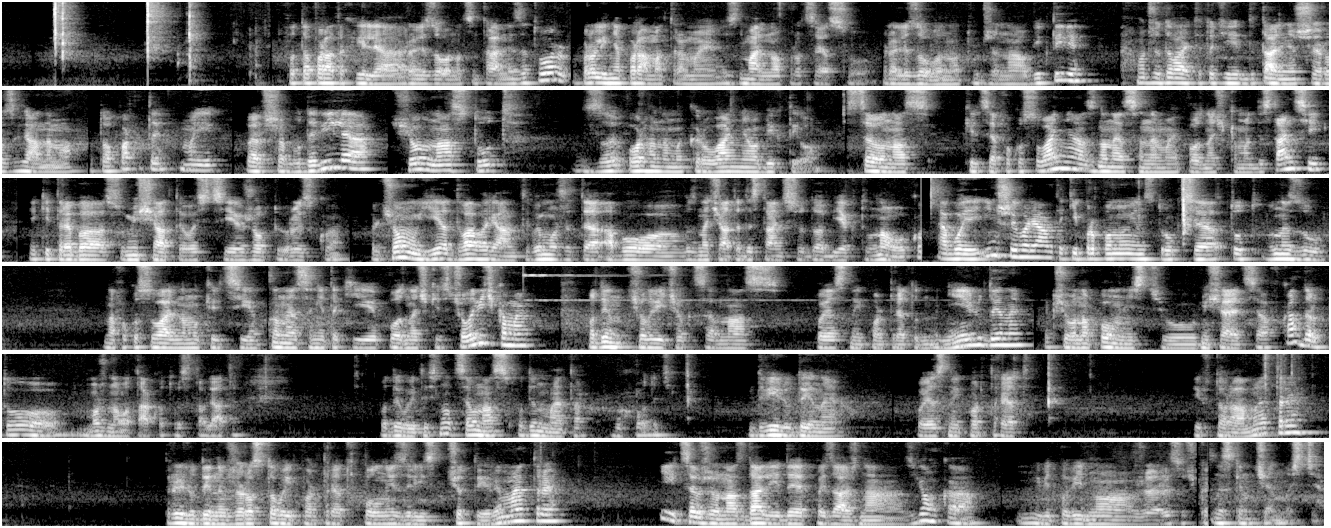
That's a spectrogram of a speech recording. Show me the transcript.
В фотоапаратах Вілля реалізовано центральний затвор. Управління параметрами знімального процесу реалізовано тут же на об'єктиві. Отже, давайте тоді детальніше розглянемо фотоапарати мої. Перша буде Вілля. Що в нас тут з органами керування об'єктивом? Це у нас кільце фокусування з нанесеними позначками дистанцій, які треба суміщати ось цією жовтою рискою. Причому є два варіанти. Ви можете або визначати дистанцію до об'єкту на око, або є інший варіант, який пропонує інструкція. Тут внизу на фокусувальному кільці нанесені такі позначки з чоловічками. Один чоловічок це в нас поясний портрет однієї людини. Якщо вона повністю вміщається в кадр, то можна отак от виставляти. Подивитись. Ну, це у нас один метр виходить. Дві людини, поясний портрет півтора метри. Три людини вже ростовий портрет в повний зріст 4 метри. І це вже у нас далі йде пейзажна зйомка і відповідно вже рисочка нескінченності.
